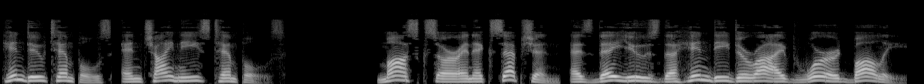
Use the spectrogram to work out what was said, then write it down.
Hindu temples, and Chinese temples. Mosques are an exception, as they use the Hindi-derived word Bali,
